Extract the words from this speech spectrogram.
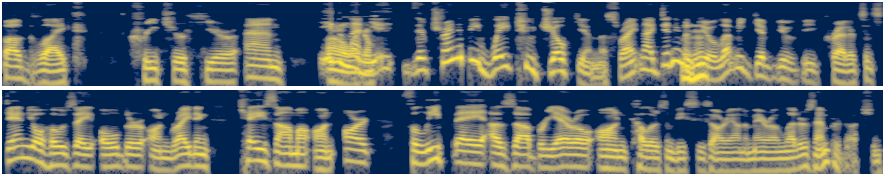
bug like creature here. And even don't like you, they're trying to be way too jokey in this, right? And I didn't even Mhm. do, let me give you the credits. It's Daniel Jose Older on writing, Kei Zama on art, Felipe Azabriero on colors, and VC's Ariana Maher on letters and production.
